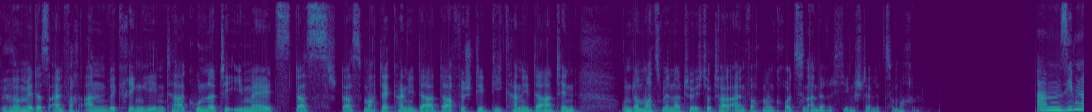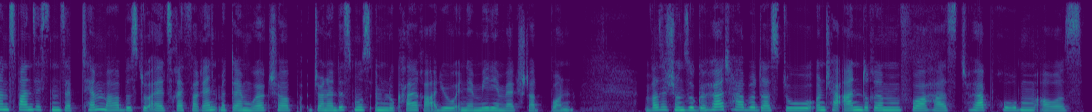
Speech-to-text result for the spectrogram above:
höre mir das einfach an. Wir kriegen jeden Tag hunderte E-Mails. Das, das macht der Kandidat, dafür steht die Kandidatin. Und da macht es mir natürlich total einfach, mein Kreuzchen an der richtigen Stelle zu machen. Am 27. September bist du als Referent mit deinem Workshop Journalismus im Lokalradio in der Medienwerkstatt Bonn. Was ich schon so gehört habe, dass du unter anderem vorhast, Hörproben aus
